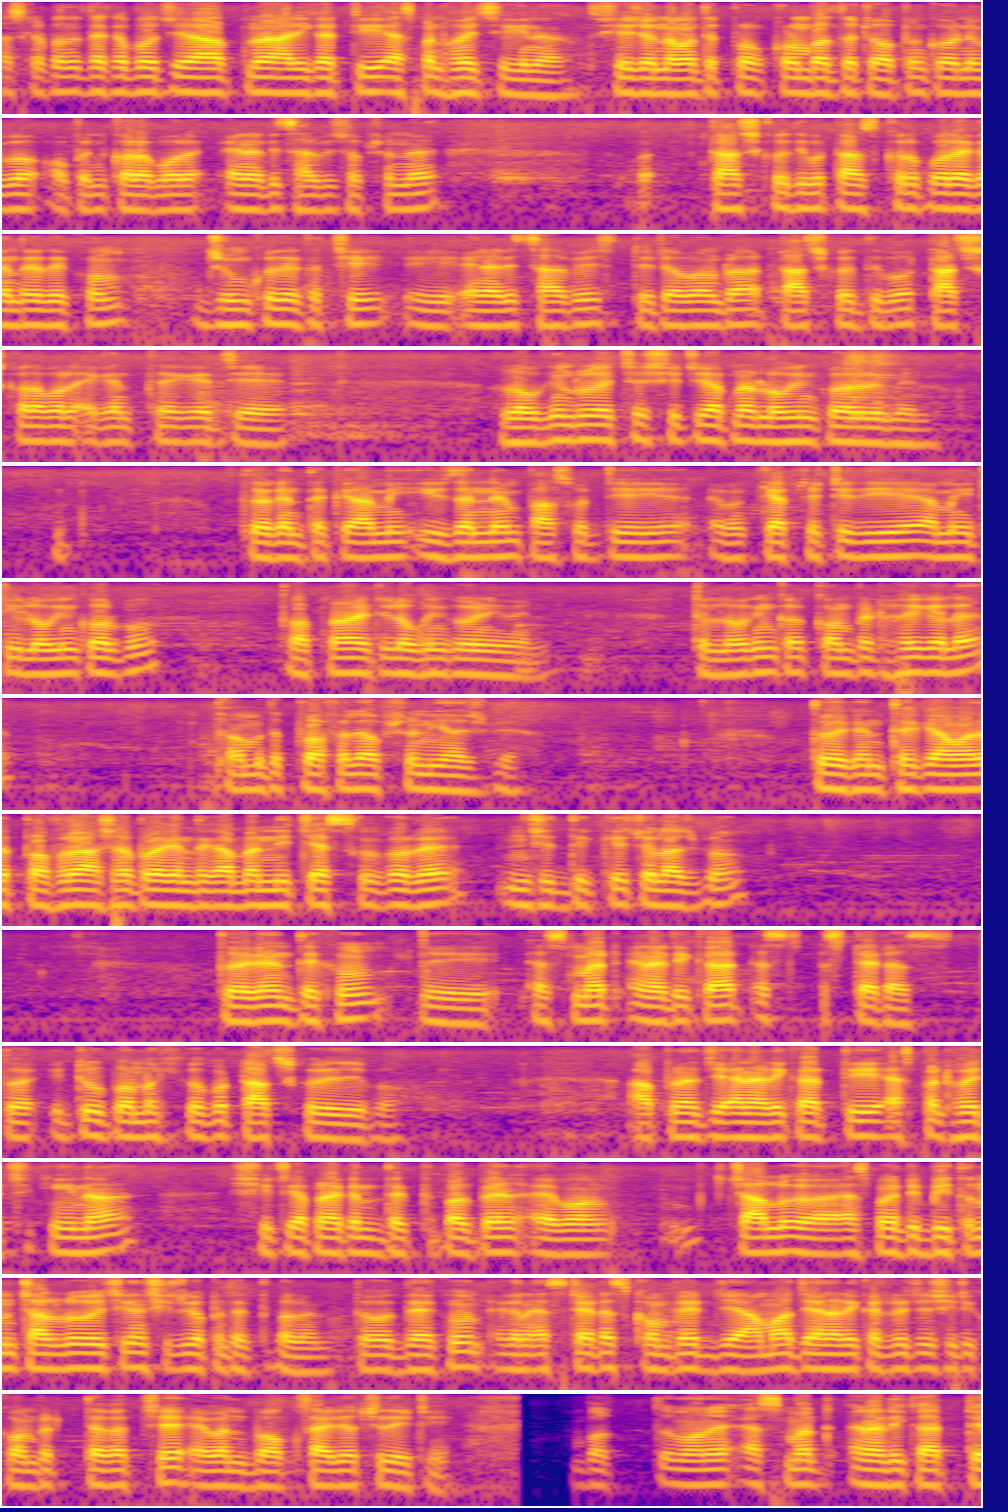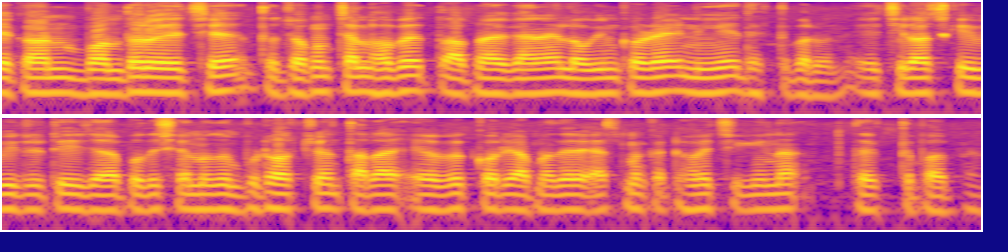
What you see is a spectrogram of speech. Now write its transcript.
আজকে আপনাদের দেখাবো যে আপনার আই কার্ডটি অ্যাসপেন্ড হয়েছে কিনা। সেই জন্য আমাদের ক্রোম ওপেন করে নেব। ওপেন করার পর এনআইডি সার্ভিস অপশনে টাচ করে দিব। টাচ করার পর এখান থেকে দেখুন জুম করে দেখাচ্ছি এই এনআইডি সার্ভিস। এটা আমরা টাচ করে দিব। টাচ করার পর এখান থেকে যে লগ রয়েছে, সেটি আপনার লগ করে নেবেন। তো এখান থেকে আমি ইউজার নেম পাসওয়ার্ড দিয়ে এবং ক্যাপচারটি দিয়ে আমি এটি লগ করব। তো আপনারা এটি লগ করে নেবেন। তো লগ ইন কমপ্লিট হয়ে গেলে তো আমাদের প্রোফাইলে অপশন নিয়ে আসবে। তো এখান থেকে আমাদের প্রোফাইলে আসার পর এখান থেকে আমরা নিচে স্ক্রল করে নিচের দিকে চলে আসব। তো এখানে দেখুন, এই স্মার্ট এনআইডি কার্ড স্ট্যাটাস তো এটির উপর আমরা কী করব? টাচ করে দেব। আপনার যে এনআইডি কার্ডটি স্মার্ট হয়েছে কি না সেটি আপনারা এখানে দেখতে পারবেন এবং চালু স্মার্টটি বিতরণ চালু রয়েছে কিনা সেটি আপনি দেখতে পারবেন। তো দেখুন, এখানে স্ট্যাটাস কমপ্লিট যে আমার যে এনআইডি কার্ড রয়েছে সেটি কমপ্লিট দেখাচ্ছে এবং বক্স আইডি হচ্ছে এটি বর্তমানে স্মার্ট এনআইডি কার্ডটি এখন বন্ধ রয়েছে। তো যখন চালু হবে, তো আপনারা এখানে লগ করে নিয়ে দেখতে পারবেন। এই ছিল আজকের ভিডিওটি যারা প্রতিষ্ঠান নতুন ভোটার হচ্ছেন, তারা এভাবে করে আপনাদের স্মার্ট কার্ড হয়েছে কিনা দেখতে পারবেন।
